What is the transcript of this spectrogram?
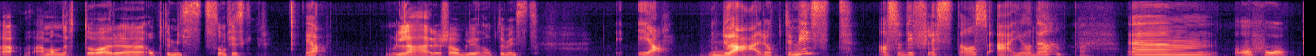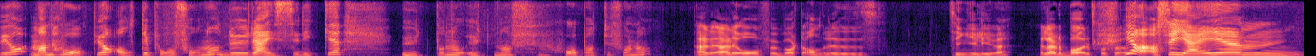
ja, Er man nødt til å være optimist som fisker? Ja. Lærer seg å bli en optimist? Ja. Du er optimist. Altså, de fleste av oss er jo det. Um, og håper jo Man håper jo alltid på å få noe. Du reiser ikke ut på noe uten å håpe at du får noe. Er det, er det overførbart til andre ting i livet? Eller er det bare på sjøen? Ja, altså jeg ehm,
